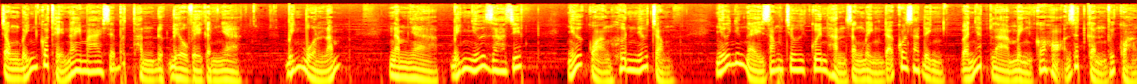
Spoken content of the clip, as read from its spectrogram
Chồng Bính có thể nay mai sẽ bất thần được điều về gần nhà. Bính buồn lắm. Nằm nhà, Bính nhớ ra giết, Nhớ Quảng hơn nhớ chồng. Nhớ những ngày rong chơi quên hẳn rằng mình đã có gia đình Và nhất là mình có họ rất cần với Quảng.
